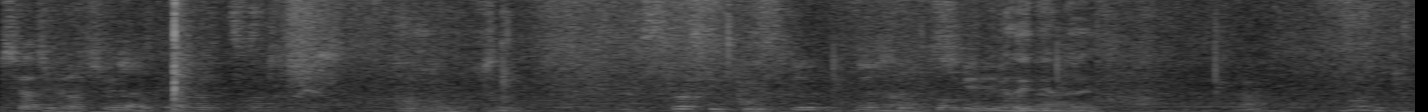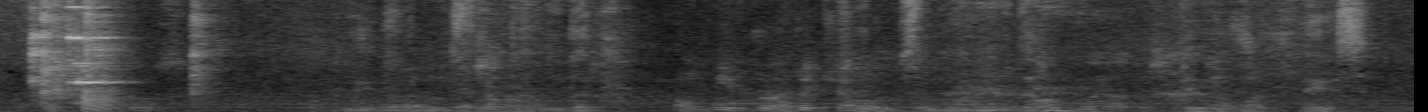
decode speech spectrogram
Сейчас працюю. Зайди, дай. Удар. Удар. Удар. Удар. Удар.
